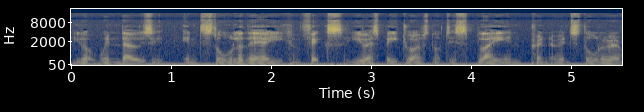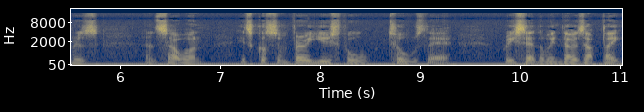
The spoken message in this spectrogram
you got Windows installer there you can fix USB drives not displaying printer installer errors and so on. It's got some very useful tools there. Reset the Windows update.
